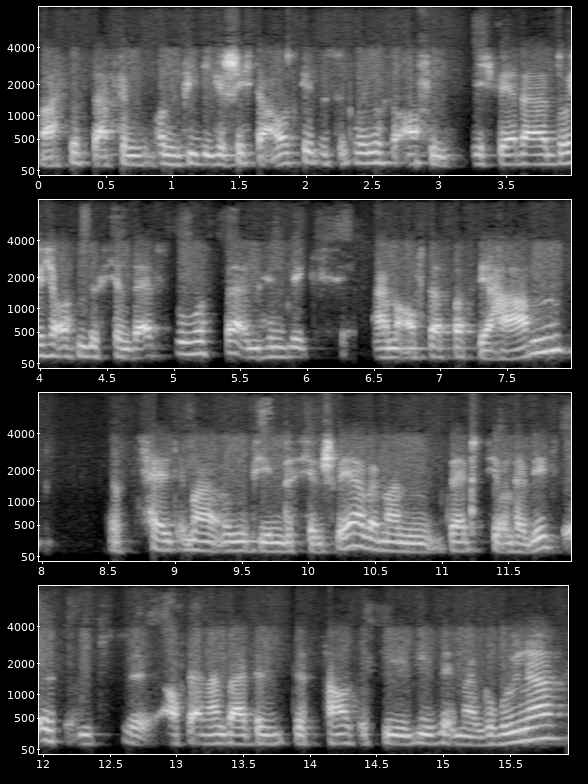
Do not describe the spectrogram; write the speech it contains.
Was es da für, und wie die Geschichte ausgeht, ist übrigens offen. Ich wäre da durchaus ein bisschen selbstbewusster im Hinblick einmal auf das, was wir haben. Das fällt immer irgendwie ein bisschen schwer, wenn man selbst hier unterwegs ist. Und äh, auf der anderen Seite des Zauns ist die Wiese immer grüner.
